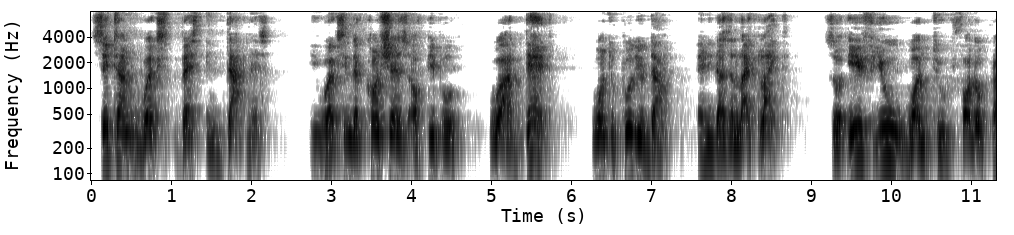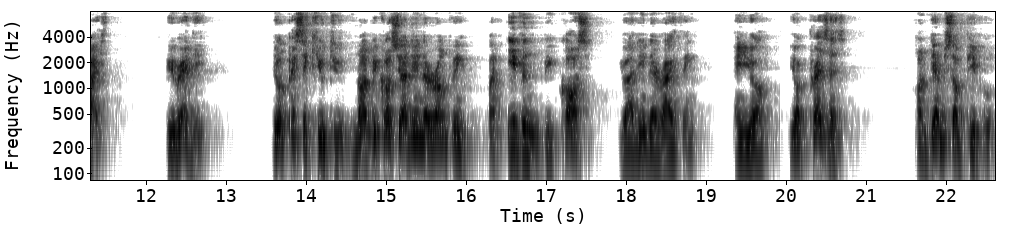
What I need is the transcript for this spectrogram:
Satan works best in darkness. He works in the conscience of people who are dead, want to pull you down, and he doesn't like light. So if you want to follow Christ, be ready. They'll persecute you, not because you are doing the wrong thing, but even because you are doing the right thing. And your, your presence condemns some people.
